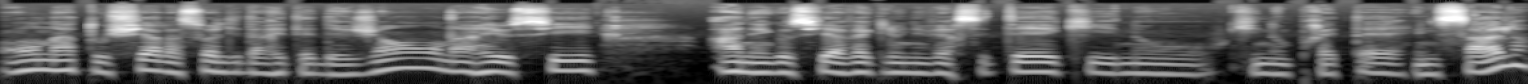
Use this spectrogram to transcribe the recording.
on, a touché à la solidarité des gens, on a réussi à négocier avec l'université qui nous, qui nous prêtait une salle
